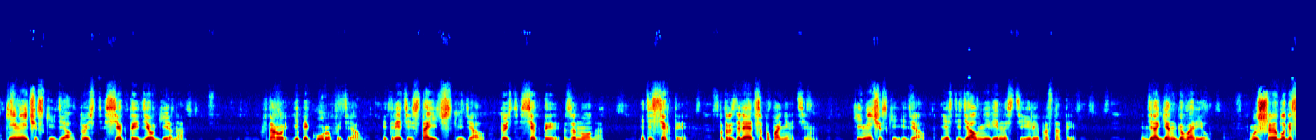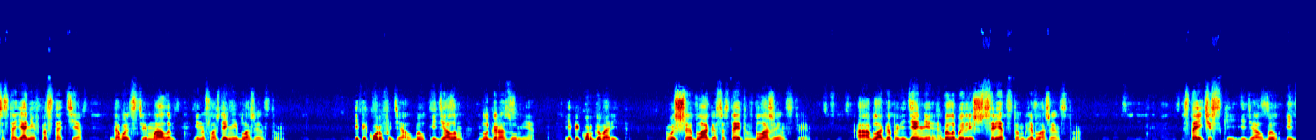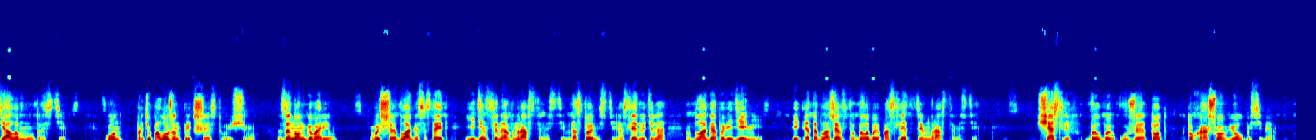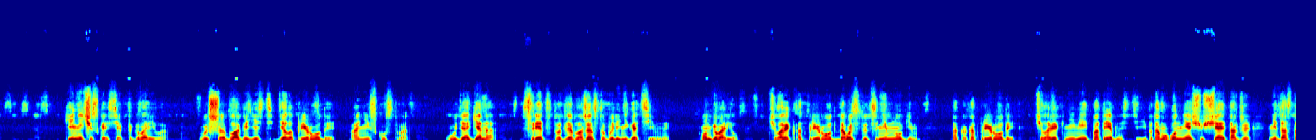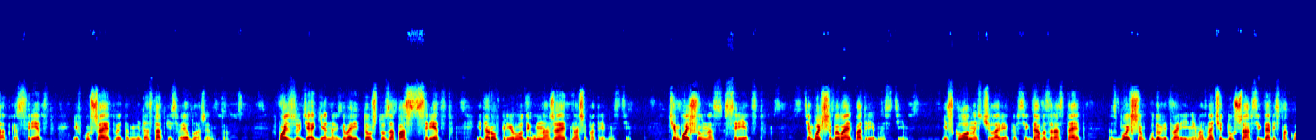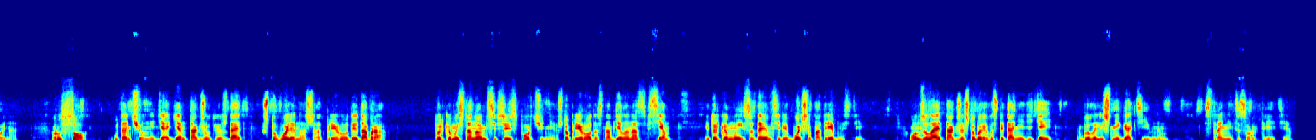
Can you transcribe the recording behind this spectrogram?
Кинический идеал, то есть секты Диогена. Второй. Эпикуров идеал. И третий. Стоический идеал, то есть секты Зенона. Эти секты подразделяются по понятиям. Хинический идеал есть идеал невинности или простоты. Диоген говорил, высшее благосостояние в простоте, довольстве малым и наслаждении блаженством. Эпикуров идеал был идеалом благоразумия. Эпикур говорит, высшее благо состоит в блаженстве, а благоповедение было бы лишь средством для блаженства. Стоический идеал был идеалом мудрости. Он противоположен предшествующему. Зенон говорил, высшее благо состоит единственно в нравственности, в достойности, а следовательно в благоповедении, и это блаженство было бы последствием нравственности. Счастлив был бы уже тот, кто хорошо вел бы себя. Киническая секта говорила, высшее благо есть дело природы, а не искусства. У Диогена средства для блаженства были негативны. Он говорил, человек от природы довольствуется немногим, так как от природы человек не имеет потребности, и потому он не ощущает также недостатка средств и вкушает в этом недостатке свое блаженство. В пользу Диогена говорит то, что запас средств и даров природы умножает наши потребности. Чем больше у нас средств, тем больше бывает потребностей, и склонность человека всегда возрастает с большим удовлетворением, а значит душа всегда беспокойна. Руссо, утонченный Диоген, также утверждает, что воля наша от природы добра. Только мы становимся все испорченнее, что природа снабдила нас всем, и только мы создаем себе больше потребностей. Он желает также, чтобы воспитание детей было лишь негативным. Страница 43.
